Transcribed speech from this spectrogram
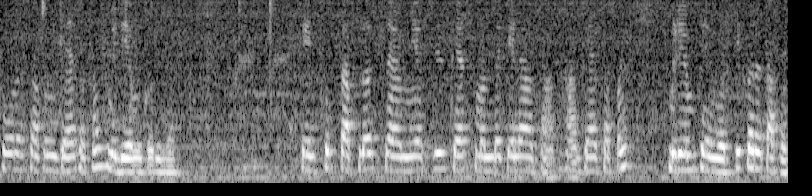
थोडंसं आपण गॅस आता मिडियम करूया तेल खूप तापलं असल्यामुळे मी अगदीच गॅस मंद केला होता. हा गॅस आपण मिडियम फ्लेमवरती करत आहोत.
